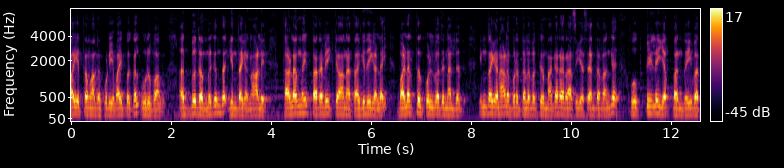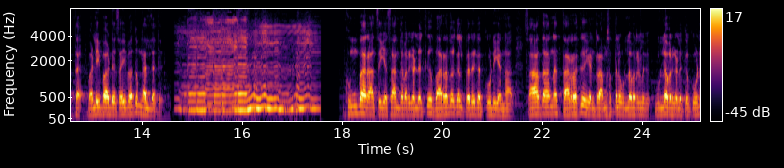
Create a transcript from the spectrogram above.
ஆயத்தமாகக்கூடிய வாய்ப்புகள் உருவாகும். அற்புதம் மிகுந்த இன்றைய நாளில் தலைமை பதவிக்கான தகுதிகளை வளர்த்து கொள்வது நல்லது. இன்றைய நாளை பொறுத்தளவுக்கு மகர ராசியை சேர்ந்தவங்க உப்பிலியப்பன் தெய்வத்தை வழிபாடு செய்வதும் நல்லது. கும்ப ராசியை சார்ந்தவர்களுக்கு வரவுகள் பெருகக்கூடிய நாள். சாதாரண தரகு என்ற அம்சத்தில் உள்ளவர்களுக்கு உள்ளவர்களுக்கு கூட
